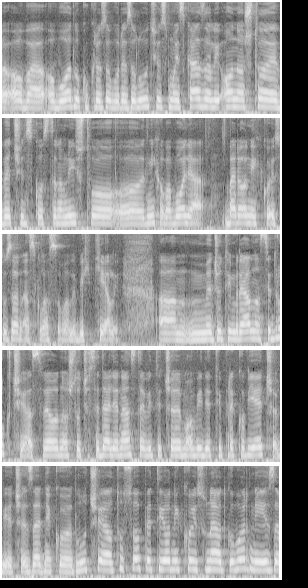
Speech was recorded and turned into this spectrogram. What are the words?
ova, ovu odluku, kroz ovu rezoluciju smo iskazali ono što je većinsko stanovništvo, njihova volja, bar onih koji su za nas glasovali bi htjeli međutim, realnost je drugčija. Sve ono što će se dalje nastaviti ćemo vidjeti preko vijeća. Vijeće je zadnje koje odlučuje, ali tu su opet i oni koji su najodgovorniji i za,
